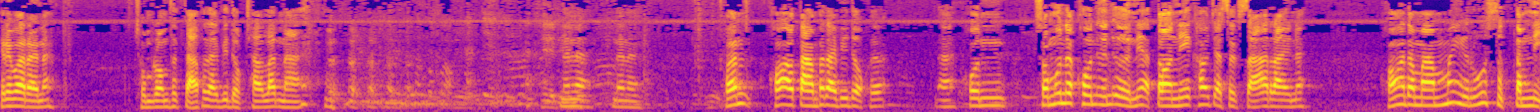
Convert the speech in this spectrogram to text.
เขาเรียกว่าอะไรนะ ชมรมศึกษาพระไตรปิฎกชาวล้านนานั่นแหละนั่นแหละเพราะฉะนั้นขอเอาตามพระไตรปิฎกเถอะนะคนสมมุติว่าคนอื่นๆ เนี่ย ตอนนี้เขาจะศึกษาอะไรนะ ของอาตมาไม่รู้สึกตำหนิ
